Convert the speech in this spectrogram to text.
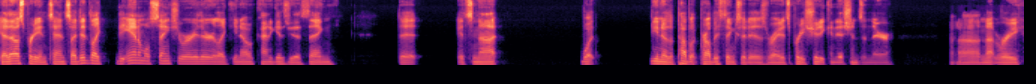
Yeah, that was pretty intense. I did like the animal sanctuary there, like, you know, kind of gives you the thing that it's not what you know the public probably thinks it is, right? It's pretty shitty conditions in there. Uh not very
